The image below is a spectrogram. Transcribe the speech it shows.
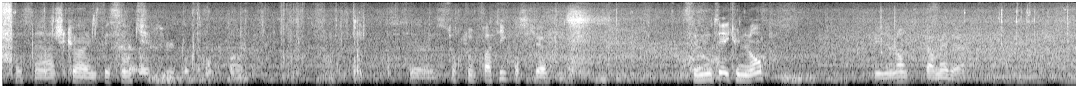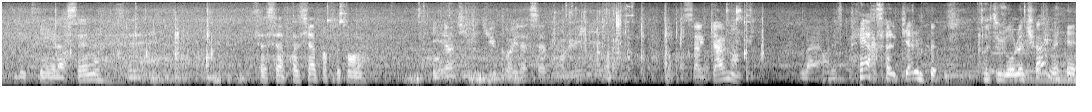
Ça, c'est un HK MP5. C'est surtout pratique parce que c'est monté avec une lampe. Une lampe qui permet de- d'éclairer la scène. C'est- C'est assez appréciable par ce temps-là. Et l'individu, quand il a ça devant lui, ça le calme Bah, on espère ça le calme. Pas toujours le cas, mais.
